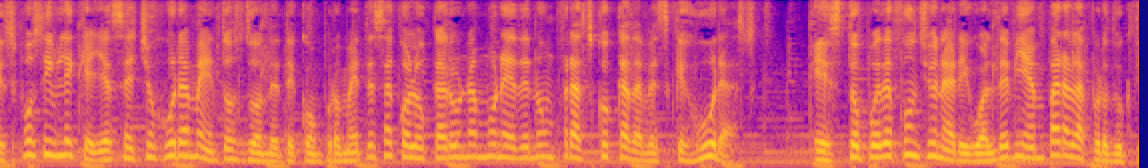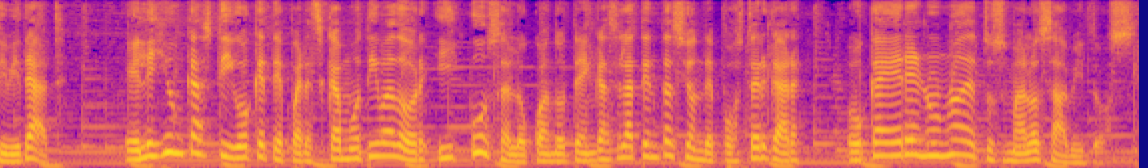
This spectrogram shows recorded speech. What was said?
Es posible que hayas hecho juramentos donde te comprometes a colocar una moneda en un frasco cada vez que juras. Esto puede funcionar igual de bien para la productividad. Elige un castigo que te parezca motivador y úsalo cuando tengas la tentación de postergar o caer en uno de tus malos hábitos.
